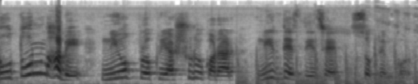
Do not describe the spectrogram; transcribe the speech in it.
নতুনভাবে নিয়োগ প্রক্রিয়া শুরু করার নির্দেশ দিয়েছে সুপ্রিম কোর্ট।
